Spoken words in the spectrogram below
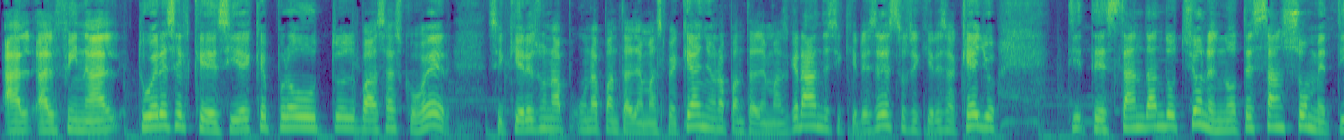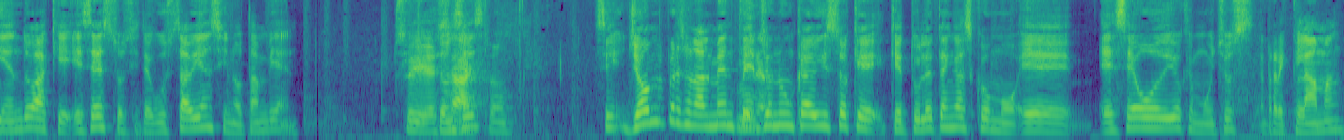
al, al final tú eres el que decide qué productos vas a escoger. Si quieres una, una pantalla más pequeña, una pantalla más grande, si quieres esto, si quieres aquello. Te, te están dando opciones, no te están sometiendo a que es esto, si te gusta bien, si no también. Sí, Entonces, exacto. Sí, yo personalmente, Mira. yo nunca he visto que, que tú le tengas como eh, ese odio que muchos reclaman,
